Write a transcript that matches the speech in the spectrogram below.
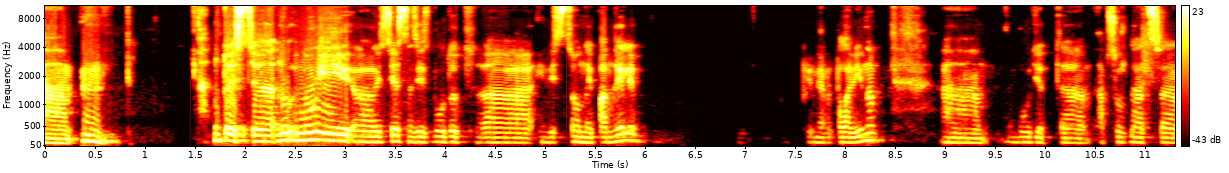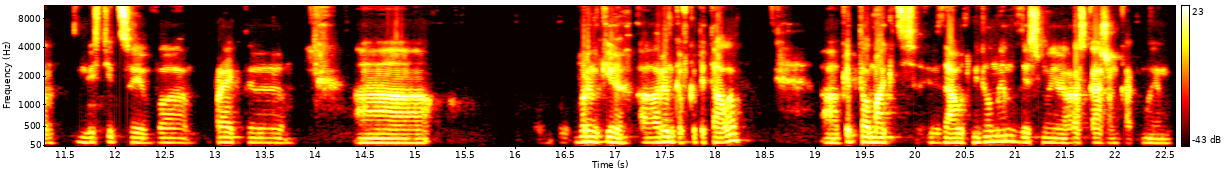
А, ну, то есть, э, ну, ну и, э, естественно, здесь будут инвестиционные панели, примерно половина. А, будет а, обсуждаться инвестиции в проекты а, в рынке рынков капитала, Capital Markets Without Middlemen. Здесь мы расскажем, как мы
